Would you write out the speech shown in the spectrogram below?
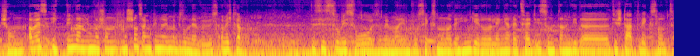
schon. Aber es, ich bin dann immer schon, muss schon sagen, bin dann immer ein bisschen nervös. Aber ich glaube, das ist sowieso, also wenn man irgendwo sechs Monate hingeht oder längere Zeit ist und dann wieder die Stadt wechselt,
